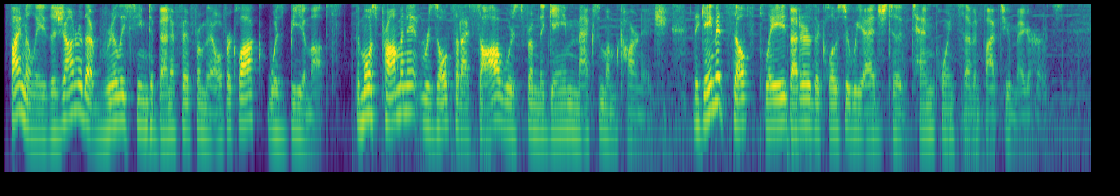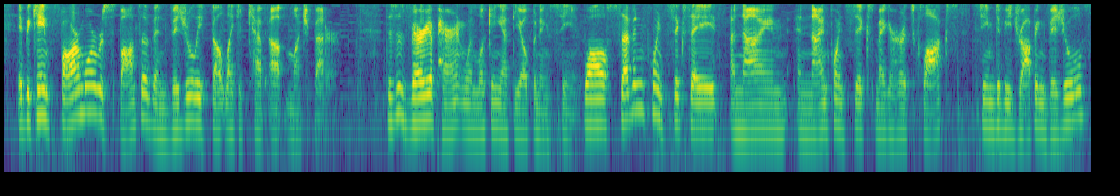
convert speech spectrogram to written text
Finally, the genre that really seemed to benefit from the overclock was beat 'em ups. The most prominent results that I saw was from the game Maximum Carnage. The game itself played better the closer we edged to 10.752 MHz. It became far more responsive and visually felt like it kept up much better. This is very apparent when looking at the opening scene. While 7.68, a 9, and 9.6 MHz clocks seem to be dropping visuals,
